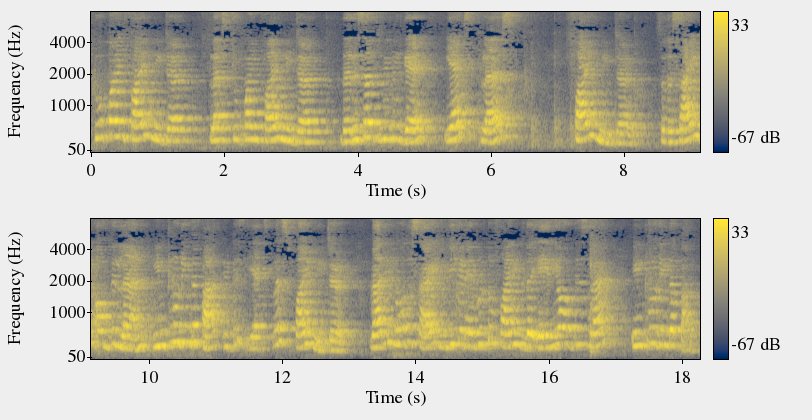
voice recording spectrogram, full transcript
2.5 meter plus 2.5 meter. The result we will get x plus 5 meter. So the side of the land including the path it is x plus 5 meter. Where you know the side we can able to find the area of this land including the path.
